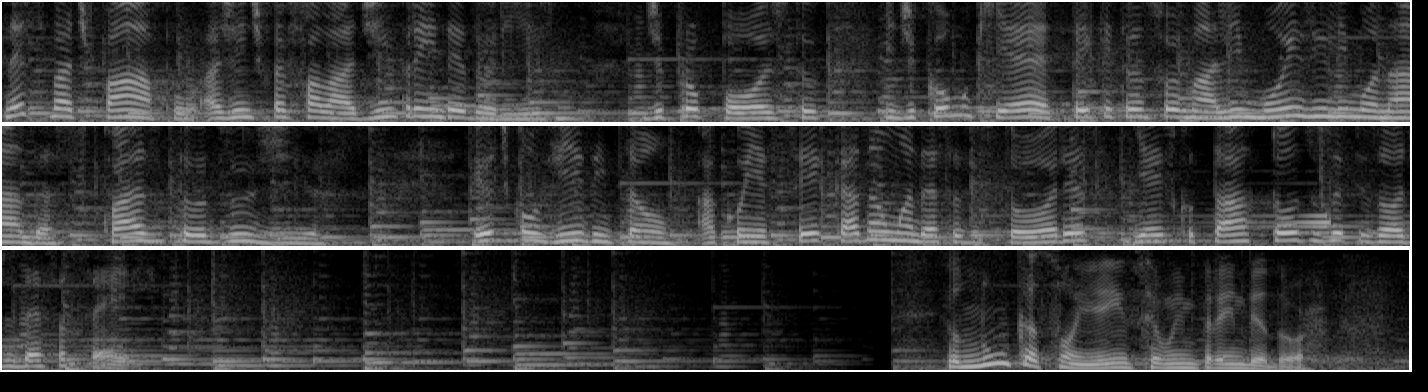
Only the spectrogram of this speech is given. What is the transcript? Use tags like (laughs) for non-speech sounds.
Nesse bate-papo, a gente vai falar de empreendedorismo, de propósito e de como que é ter que transformar limões em limonadas quase todos os dias. Eu te convido então a conhecer cada uma dessas histórias e a escutar todos os episódios dessa série. Eu nunca sonhei em ser um empreendedor.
